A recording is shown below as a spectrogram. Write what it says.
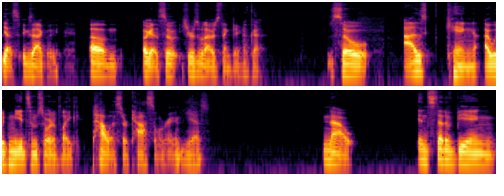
yes, exactly. Um, okay, so here's what I was thinking. Okay. So as king, I would need some sort of like palace or castle, right? Yes. Now, instead of being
